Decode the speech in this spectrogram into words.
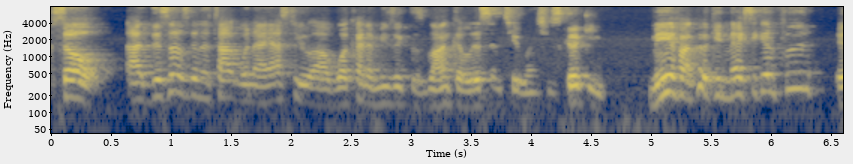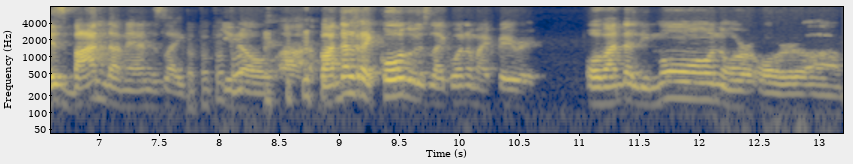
So uh, this I was going to talk when I asked you uh, what kind of music does Blanca listen to when she's cooking. Me, if I'm cooking Mexican food, it's banda, man. It's like you know, uh, banda el recodo is like one of my favorite, or banda limon, or or uh,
